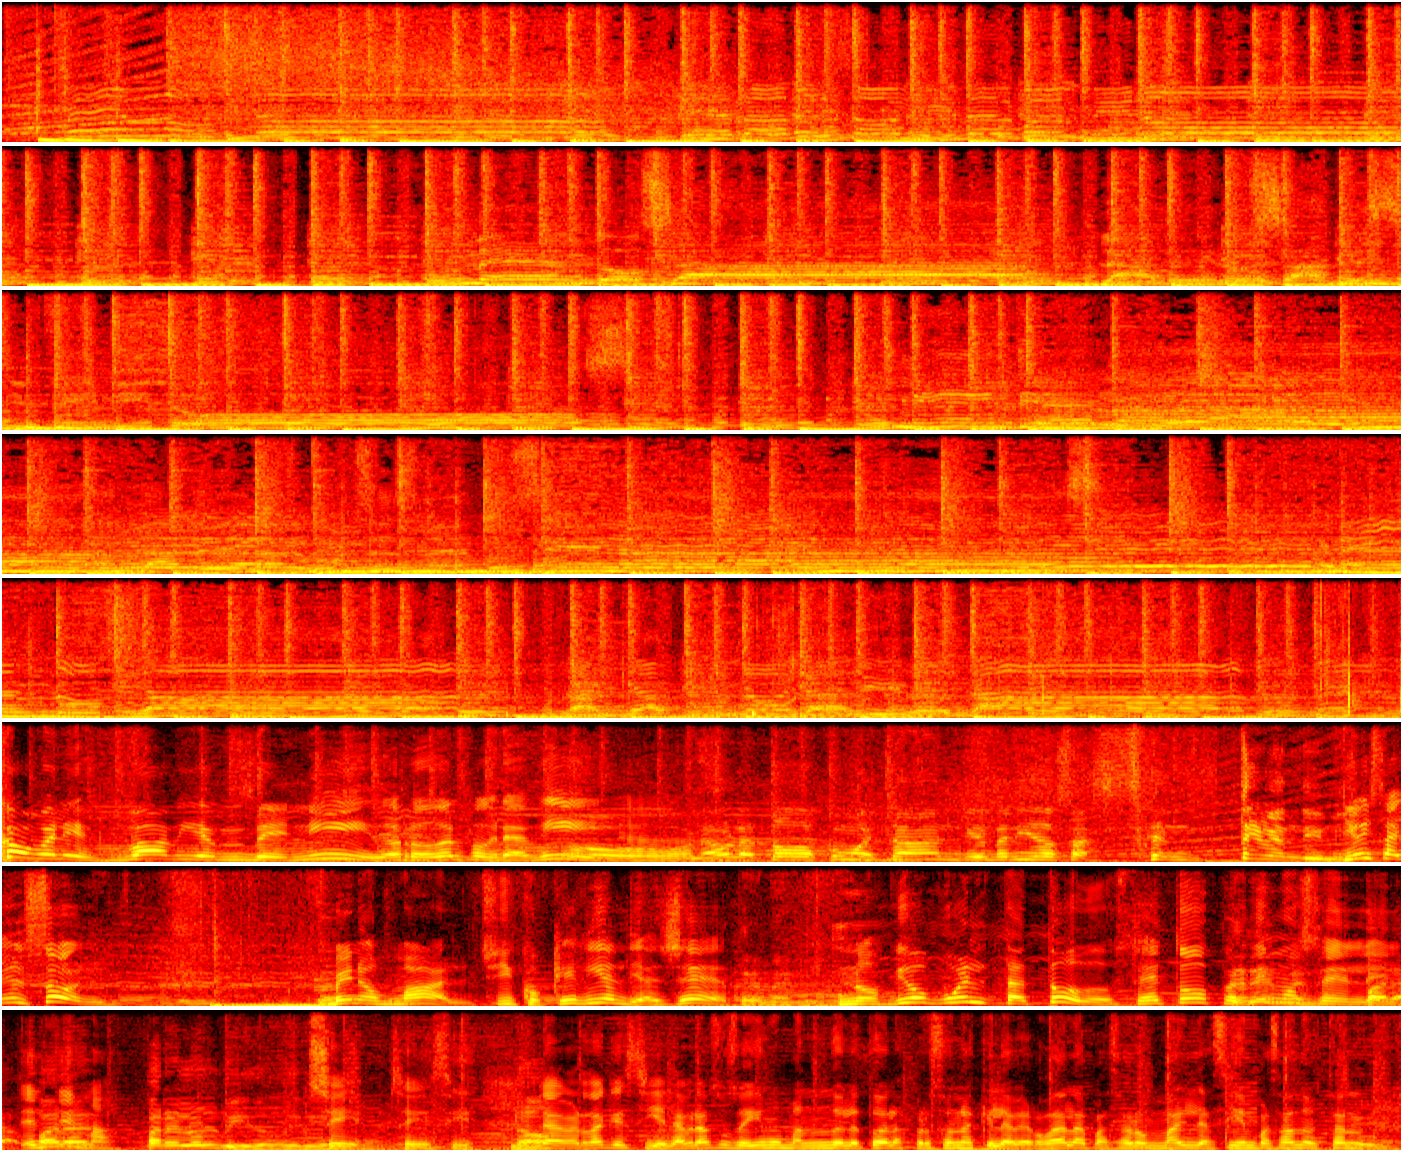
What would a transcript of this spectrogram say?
Yeah. Rodolfo Gravina. Hola, hola a todos, ¿cómo están? Bienvenidos a Sentí Vendimia. Y hoy salió el sol. Menos mal, chicos, qué día el de ayer. Tremendo. Nos dio vuelta a todos, ¿eh? Todos perdimos el, el- Para- el para- tema. Para el olvido, diría Sí, yo. sí, sí. ¿No? La verdad que sí. El abrazo seguimos mandándole a todas las personas que la verdad la pasaron mal y la siguen pasando. Están Sí.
